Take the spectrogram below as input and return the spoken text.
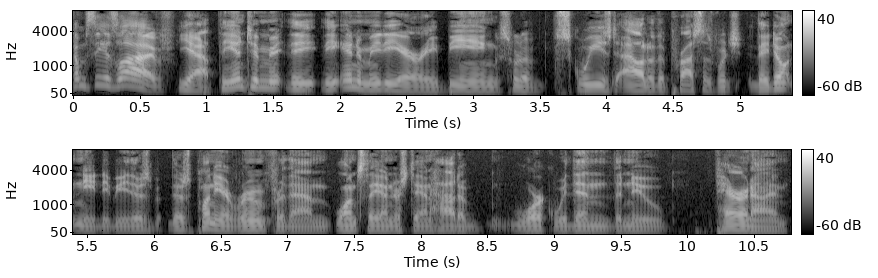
Come see us live. Yeah, the, interme- the the intermediary being sort of squeezed out of the process, which they don't need to be. There's there's plenty of room for them once they understand how to work within the new paradigm.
